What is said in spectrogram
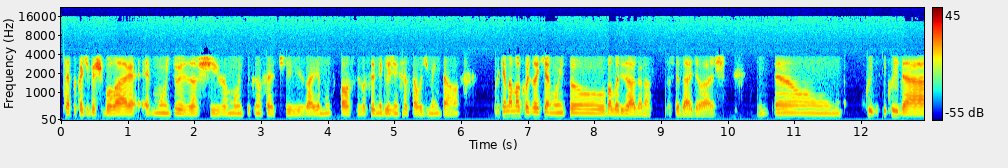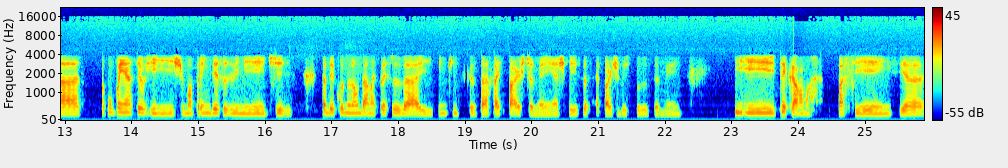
Essa época de vestibular é muito exaustiva, muito cansativa e é muito fácil você negligenciar a saúde mental porque não é uma coisa que é muito valorizada na sociedade, eu acho. Então, se cuidar, acompanhar seu ritmo, aprender seus limites, saber quando não dá mais para estudar e tem que descansar faz parte também. Acho que isso é parte do estudo também. E ter calma, paciência,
